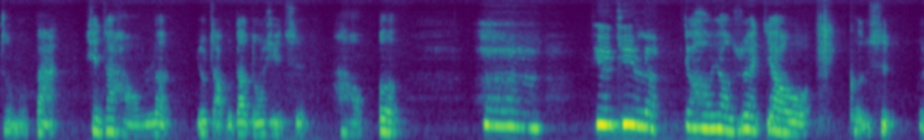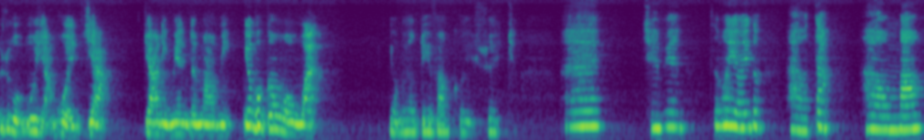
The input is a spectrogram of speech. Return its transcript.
怎么办？现在好冷，又找不到东西吃，好饿。啊天气冷，就好想睡觉哦。可是，可是我不想回家，家里面的猫咪又不跟我玩，有没有地方可以睡觉？哎，前面怎么有一个好大、好毛、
